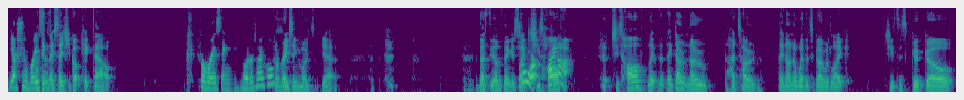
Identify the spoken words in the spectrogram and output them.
Yeah, she races. I think they say she got kicked out for racing motorcycles. for racing motor. Yeah, that's the other thing. It's sure. like she's Why half. not? She's half like th- they don't know her tone. They don't know whether to go with like she's this good girl,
